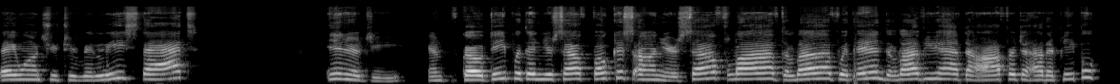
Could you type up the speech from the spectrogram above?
They want you to release that energy and go deep within yourself. Focus on your self love, the love within, the love you have to offer to other people.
